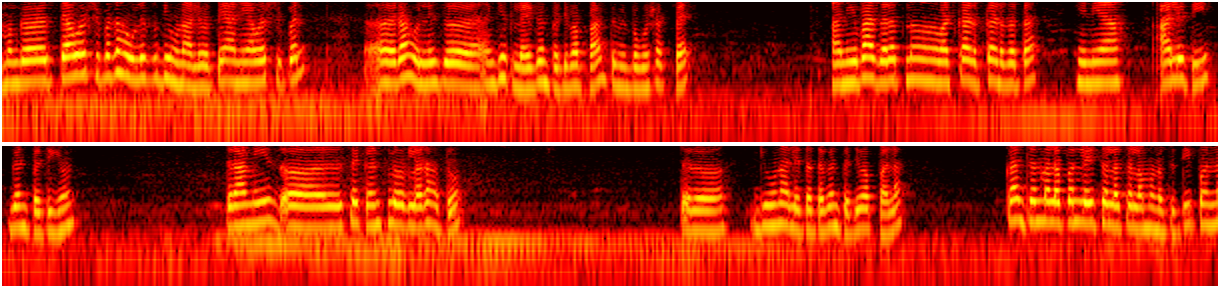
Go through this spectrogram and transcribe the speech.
मग त्या वर्षी पण राहुलच घेऊन आले होते आणि या वर्षी पण राहुलनेच घेतलाय गणपती बाप्पा. तुम्ही बघू शकताय. आणि बाजारातनं वाट काढत काढत आता हिने आले ती गणपती घेऊन. तर आम्ही सेकंड फ्लोअरला राहतो. तर घेऊन आलेत आता गणपती बाप्पाला. कांचन मला पण लई चला चला म्हणत होती पण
